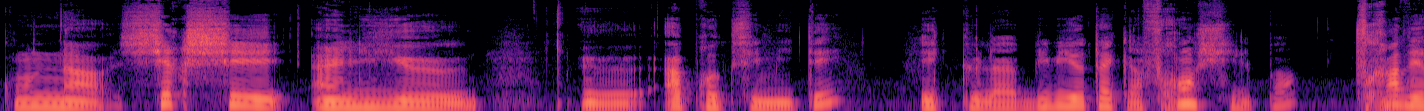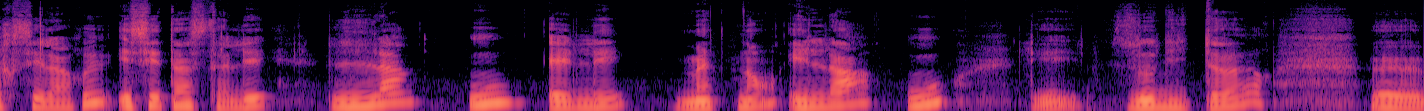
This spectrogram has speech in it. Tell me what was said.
qu'on a cherché un lieu euh, à proximité et que la bibliothèque a franchi le pas, traversé la rue et s'est installée là où elle est maintenant. Et là où les auditeurs euh,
